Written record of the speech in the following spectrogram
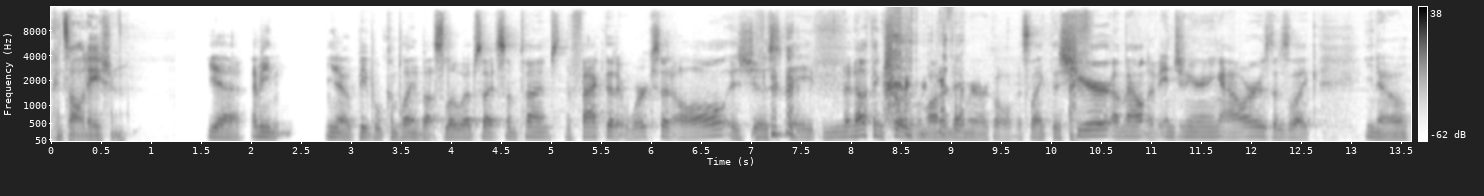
consolidation. Yeah. I mean, you know, people complain about slow websites sometimes. The fact that it works at all is just a nothing short of a modern day miracle. It's like the sheer amount of engineering hours that is like, you know,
